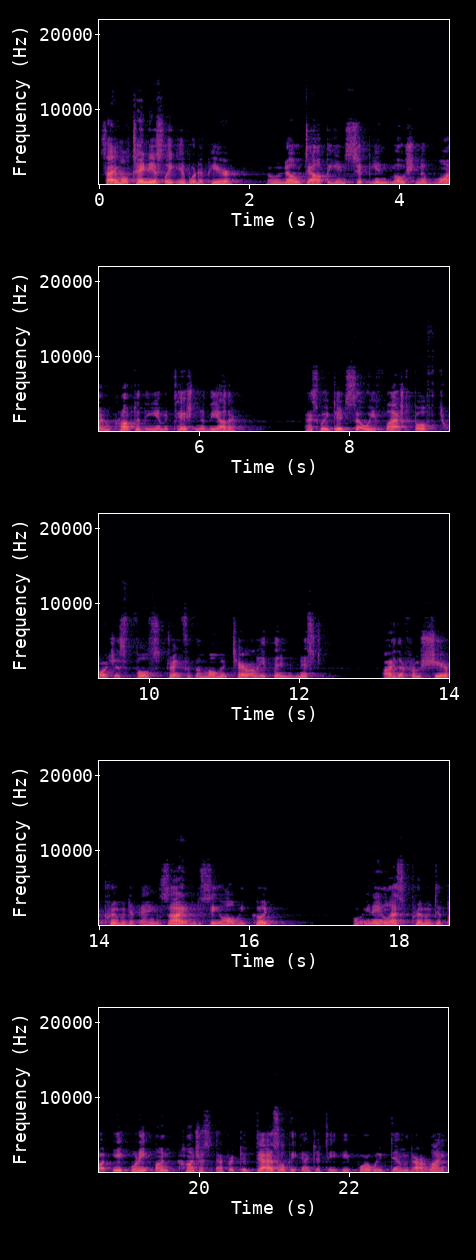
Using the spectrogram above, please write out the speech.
Simultaneously, it would appear, though no doubt the incipient motion of one prompted the imitation of the other. As we did so, we flashed both torches full strength of the momentarily thinned mist, either from sheer primitive anxiety to see all we could, or in a less primitive but equally unconscious effort to dazzle the entity before we dimmed our light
